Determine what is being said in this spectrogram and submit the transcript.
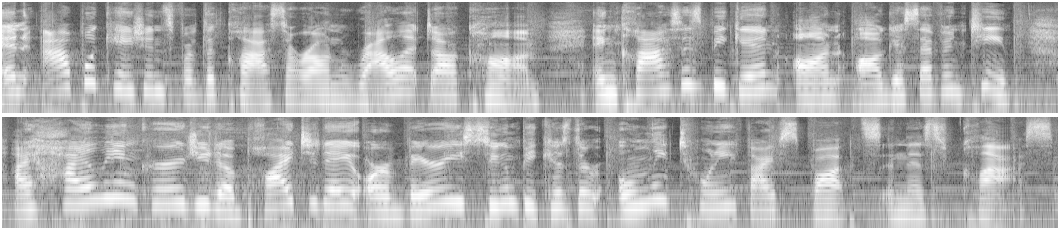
and applications for the class are on rowlett.com. And classes begin on August 17th. I highly encourage you to apply today or very soon because there are only 25 spots in this class.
